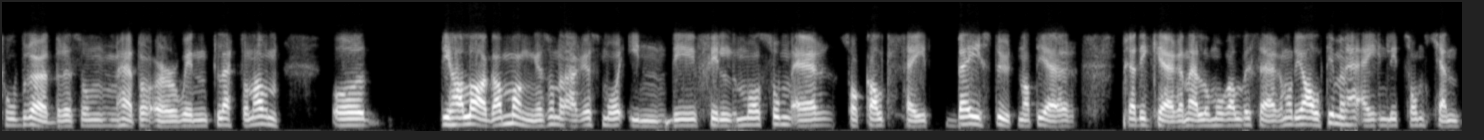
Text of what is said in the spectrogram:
to brødre som heter Erwin til etternavn. Og de har laga mange sånne små indie-filmer som er såkalt fate-based, uten at de er predikerende eller moraliserende. Og de har alltid med en litt sånn kjent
